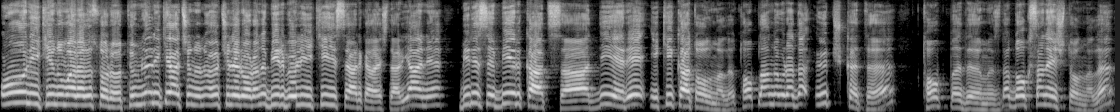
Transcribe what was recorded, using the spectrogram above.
12 numaralı soru. Tümler iki açının ölçüleri oranı 1 bölü 2 ise arkadaşlar. Yani birisi 1 katsa diğeri 2 kat olmalı. Toplamda burada 3 katı topladığımızda 90 eşit olmalı.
